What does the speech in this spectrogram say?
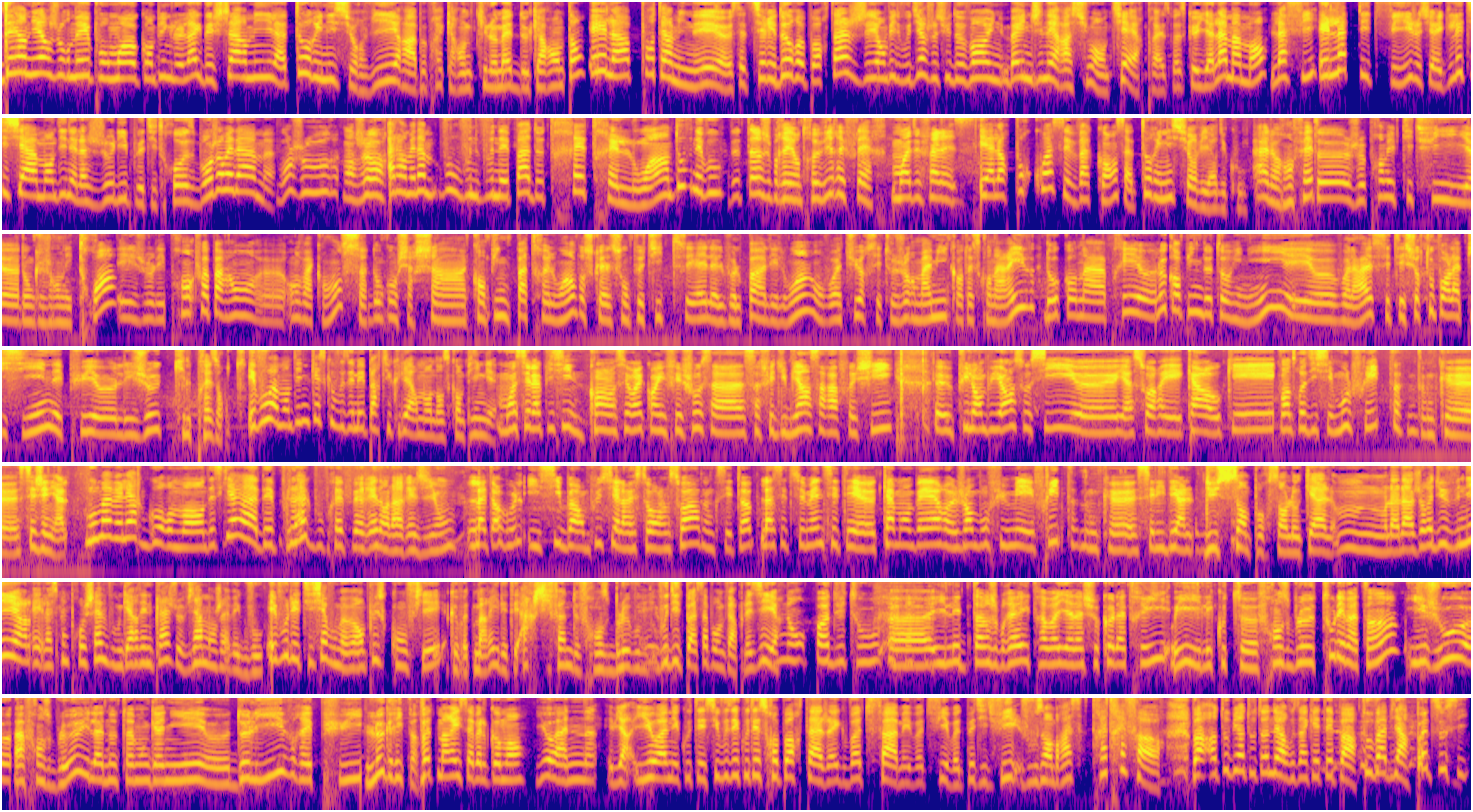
Dernière journée pour moi au camping Le Lac des Charmilles à Torigny-sur-Vire, à à peu près 40 km de 40 ans. Et là, pour terminer euh, cette série de reportages, j'ai envie de vous dire que je suis devant une, bah, une génération entière presque, parce qu'il y a la maman, la fille et la petite fille. Je suis avec Laetitia Amandine et la jolie petite Rose. Bonjour mesdames. Bonjour. Bonjour. Alors mesdames, vous, vous ne venez pas de très très loin. D'où venez-vous? De Tingebray, entre Vire et Flair. Moi de Falaise. Et alors pourquoi ces vacances à Torigny-sur-Vire du coup? Alors en fait, euh, je prends mes petites filles, euh, donc j'en ai trois, et je les prends une fois par an euh, en vacances. Donc on cherche un camping pas très loin parce qu'elles sont petites et elles, elles veulent pas aller loin. En voiture, c'est toujours mamie quand est-ce qu'on arrive. Donc on a pris euh, le camping de Torigny et euh, voilà, c'était surtout pour la piscine et puis euh, les jeux qu'il présente. Et vous Amandine, qu'est-ce que vous aimez particulièrement dans ce camping? Moi c'est la piscine. Quand c'est vrai quand il fait chaud, ça, ça fait du bien, ça rafraîchit. Euh, puis l'ambiance aussi. euh, Il y a soirée karaoké. Vendredi c'est moule frites, donc euh, c'est génial. Vous m'avez l'air gourmande. Est-ce qu'il y a des plats que vous préférez dans la région? La Torgoule. Ici, bah en plus il y a le restaurant le soir, donc c'est top. Là cette semaine c'était euh, camembert, euh, jambon fumé et frites, donc euh, c'est l'idéal. Du 100% local. Oh là là, j'aurais dû venir. Et la semaine prochaine, vous me gardez une place, je viens manger avec vous. Et vous, Laetitia, vous m'avez en plus confié que votre mari, il était archi fan de France Bleu. Vous, vous dites pas ça pour me faire plaisir. Non, pas du tout. Euh, il est de Tingebray, il travaille à la chocolaterie. Oui, il écoute France Bleu tous les matins. Il joue à France Bleu. Il a notamment gagné euh, deux livres et puis le grippin. Votre mari, s'appelle comment? Johan. Eh bien, Johan, écoutez, si vous écoutez ce reportage avec votre femme et votre fille et votre petite fille, je vous embrasse très très fort. Bah, en tout bien, tout honneur, vous inquiétez pas. Tout va bien. Pas de souci.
